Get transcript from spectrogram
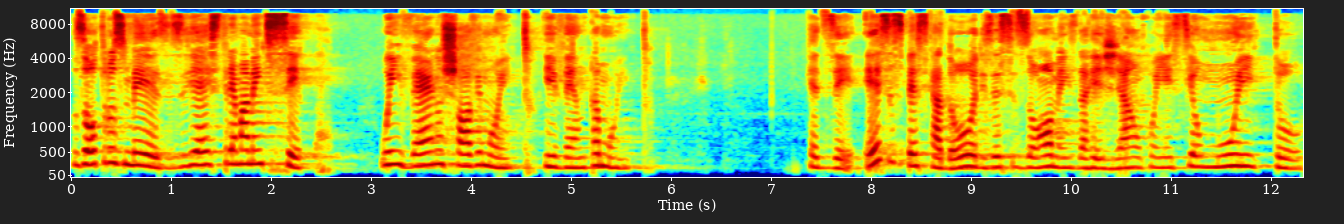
os outros meses e é extremamente seco. O inverno chove muito e venta muito. Quer dizer, esses pescadores, esses homens da região conheciam muito,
